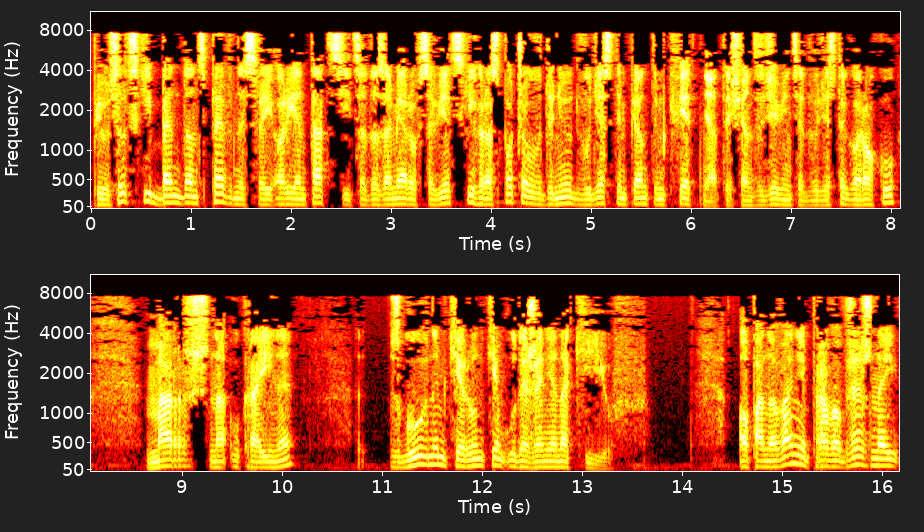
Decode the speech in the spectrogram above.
Piłsudski, będąc pewny swej orientacji co do zamiarów sowieckich, rozpoczął w dniu 25 kwietnia 1920 roku marsz na Ukrainę z głównym kierunkiem uderzenia na Kijów. Opanowanie prawobrzeżnej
